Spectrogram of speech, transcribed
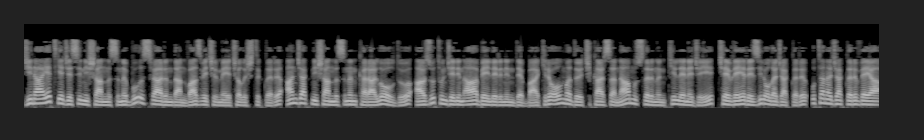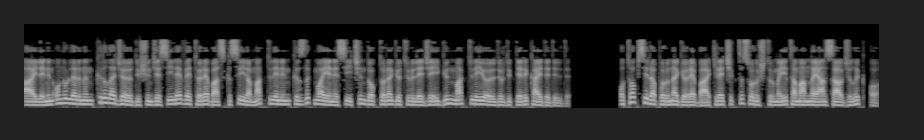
Cinayet gecesi nişanlısını bu ısrarından vazgeçirmeye çalıştıkları, ancak nişanlısının kararlı olduğu, Arzu Tuncel'in ağabeylerinin de bakire olmadığı çıkarsa namuslarının kirleneceği, çevreye rezil olacakları, utanacakları veya ailenin onurlarının kırılacağı düşüncesiyle ve töre baskısıyla Maktüle'nin kızlık muayenesi için doktora götürüleceği gün Maktüle'yi öldürdükleri kaydedildi. Otopsi raporuna göre bakire çıktı soruşturmayı tamamlayan savcılık, o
